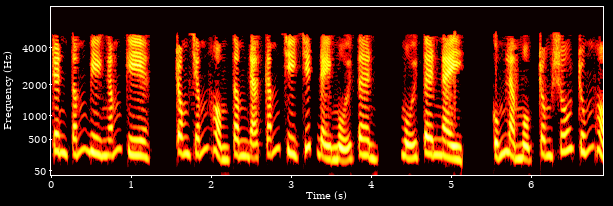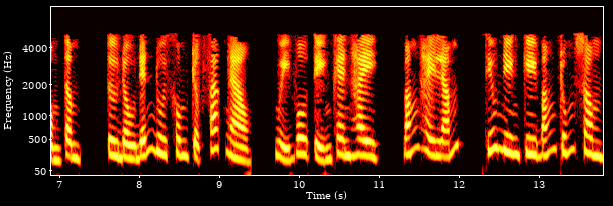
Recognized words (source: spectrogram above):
trên tấm bia ngắm kia, trong chấm hồng tâm đã cắm chi chít đầy mũi tên, mũi tên này, cũng là một trong số trúng hồng tâm, từ đầu đến đuôi không trật phát nào, ngụy vô tiện khen hay, bắn hay lắm, thiếu niên kia bắn trúng xong,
